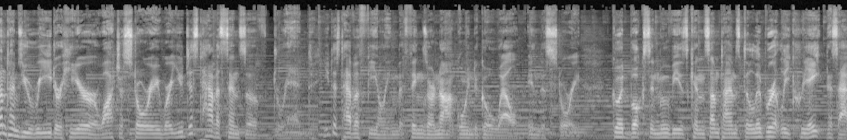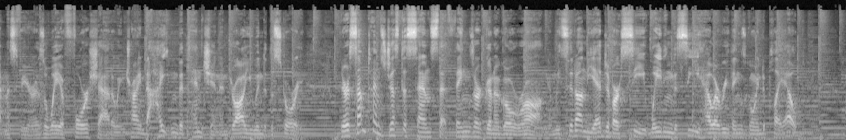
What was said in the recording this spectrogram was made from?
Sometimes you read or hear or watch a story where you just have a sense of dread. You just have a feeling that things are not going to go well in this story. Good books and movies can sometimes deliberately create this atmosphere as a way of foreshadowing, trying to heighten the tension and draw you into the story. There is sometimes just a sense that things are gonna go wrong, and we sit on the edge of our seat waiting to see how everything's going to play out.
